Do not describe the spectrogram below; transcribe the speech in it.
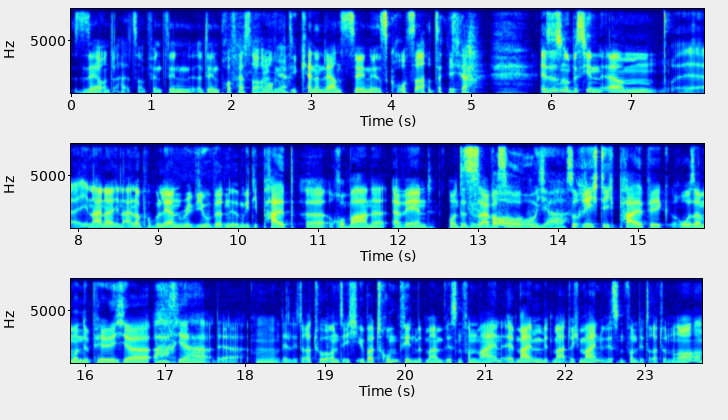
sehr unterhaltsam finde. Den, den Professor. Mhm, Auch ja. die Kennenlernszene ist großartig. Ja. Es ist so ein bisschen, ähm, äh, in, einer, in einer populären Review werden irgendwie die Pulp-Romane erwähnt. Und das ist einfach so, Oh ja. so richtig palpig. Rosamunde Pilcher, ach ja, der, hm, der Literatur. Und ich übertrumpfe ihn mit meinem Wissen von mein, äh, meinem, mit, durch mein Wissen von Literatur. Oh.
